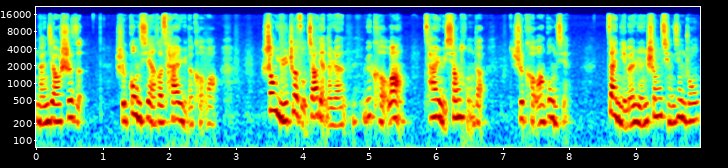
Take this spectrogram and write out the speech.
南交狮子，是贡献和参与的渴望。生于这组焦点的人与渴望参与相同的是渴望贡献。在你们人生情境中，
